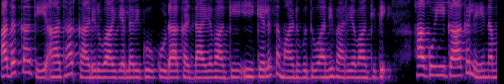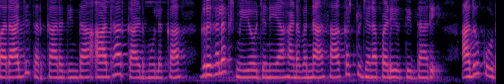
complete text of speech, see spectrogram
ಅದಕ್ಕಾಗಿ ಆಧಾರ್ ಕಾರ್ಡ್ ಇರುವ ಎಲ್ಲರಿಗೂ ಕೂಡ ಕಡ್ಡಾಯವಾಗಿ ಈ ಕೆಲಸ ಮಾಡುವುದು ಅನಿವಾರ್ಯವಾಗಿದೆ. ಹಾಗೂ ಈಗಾಗಲೇ ನಮ್ಮ ರಾಜ್ಯ ಸರ್ಕಾರದಿಂದ ಆಧಾರ್ ಕಾರ್ಡ್ ಮೂಲಕ ಗೃಹಲಕ್ಷ್ಮಿ ಯೋಜನೆಯ ಹಣವನ್ನು ಸಾಕಷ್ಟು ಜನ ಪಡೆಯುತ್ತಿದ್ದಾರೆ. ಅದು ಕೂಡ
